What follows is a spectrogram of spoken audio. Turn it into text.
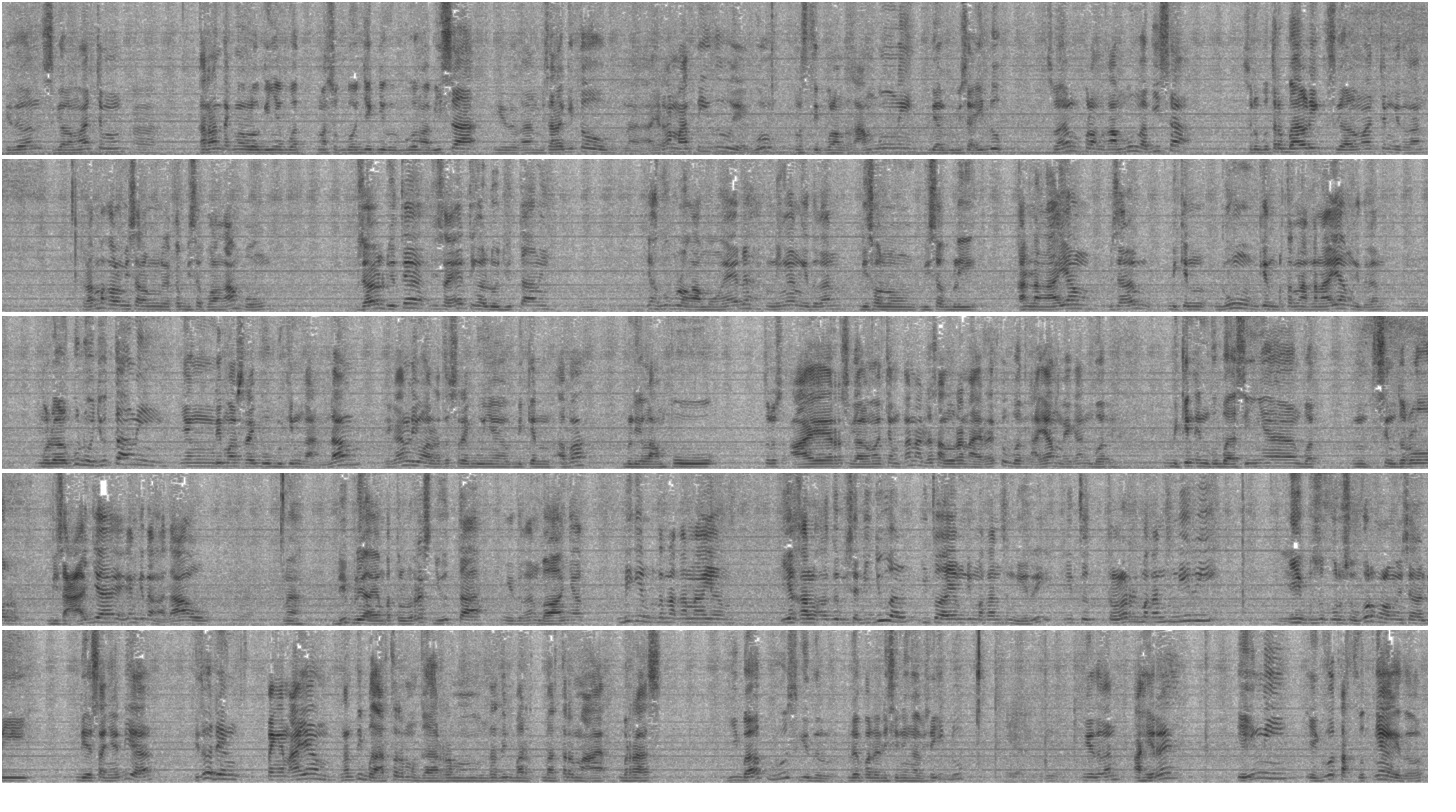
gitu kan segala macem. Ah, karena teknologinya buat masuk Gojek juga gue nggak bisa gitu kan. Misalnya gitu. Nah akhirnya mati tuh ya. Gue mesti pulang ke kampung nih biar gue bisa hidup. Sebenarnya pulang ke kampung nggak bisa. Suruh puter balik segala macem gitu kan. Kenapa kalau misalnya mereka bisa pulang kampung misalnya duitnya sisanya tinggal 2 juta nih. Ya gue pulang kampung aja dah mendingan gitu kan. Di sono bisa beli kandang ayam misalnya bikin gue mau bikin peternakan ayam gitu kan. Hmm. Modal gue 2 juta nih. Yang 500 ribu bikin kandang ya kan 500 ribunya bikin apa beli lampu terus air segala macam. Kan ada saluran airnya tuh buat ayam ya kan buat bikin inkubasinya buat ngetesin telur. Bisa aja ya kan kita nggak tahu. Nah dia beli ayam petelurnya sejuta gitu kan banyak. Bikin peternakan ayam. Ya kalau agak bisa dijual itu ayam dimakan sendiri itu telur dimakan sendiri. Iya, syukur-syukur kalau misalnya di desanya dia itu ada yang pengen ayam, nanti barter sama garam, nanti bar- barter sama beras. Iya bagus gitu loh, daripada di sini nggak bisa hidup, Iya. gitu kan. Akhirnya ya ini, ya gue takutnya gitu.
